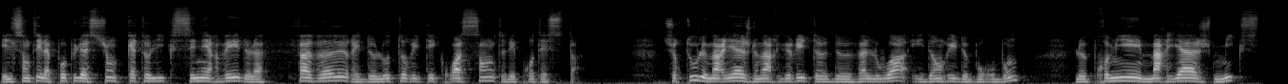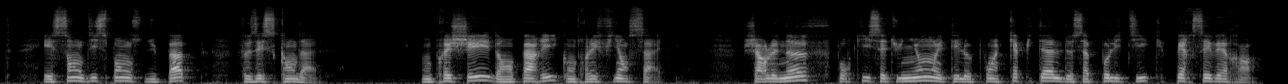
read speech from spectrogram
et ils sentaient la population catholique s'énerver de la faveur et de l'autorité croissante des protestants. Surtout le mariage de Marguerite de Valois et d'Henri de Bourbon, le premier mariage mixte et sans dispense du pape, faisait scandale. On prêchait dans Paris contre les fiançailles. Charles IX, pour qui cette union était le point capital de sa politique, persévéra.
